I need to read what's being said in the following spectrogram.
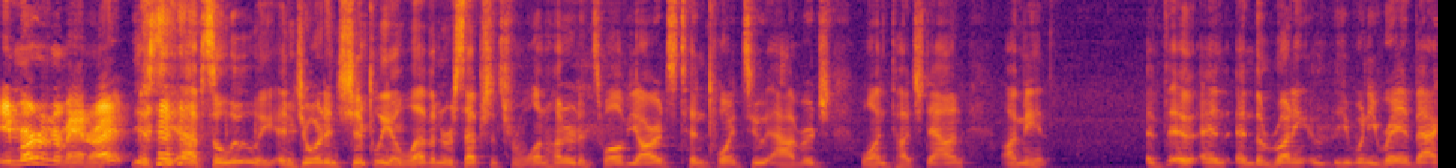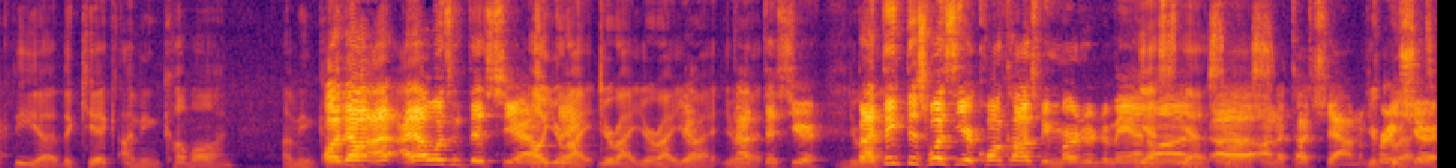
he, murdered a man, right? Yes, he- absolutely. And Jordan Shipley, 11 receptions for 112 yards, 10.2 average, one touchdown. I mean, and and the running he, when he ran back the uh, the kick. I mean, come on. I mean, Oh no. I, I, that wasn't this year. Oh, you're think. right. You're right. You're right. You're Yeah, right. You're not right. this year. You're but I think this was the year Quan Cosby murdered a man Yes, on yes, uh, yes. on a touchdown. I'm You're pretty correct. sure.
